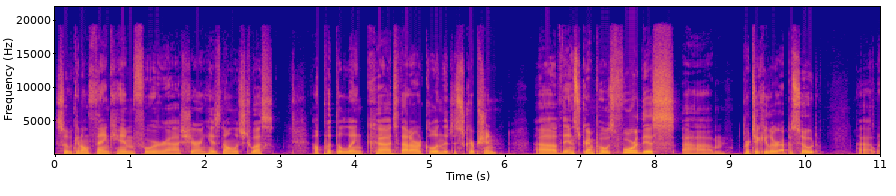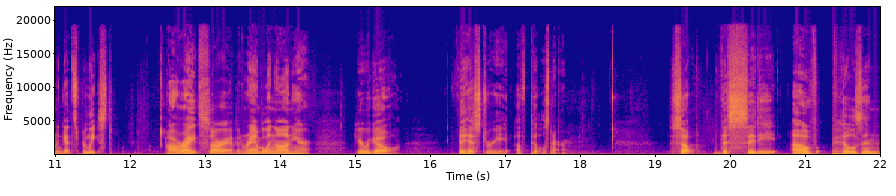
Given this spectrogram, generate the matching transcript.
So we can all thank him for uh, sharing his knowledge to us. I'll put the link uh, to that article in the description of the Instagram post for this um, particular episode uh, when it gets released. All right, sorry, I've been rambling on here. Here we go the history of Pilsner. So, the city of Pilsen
